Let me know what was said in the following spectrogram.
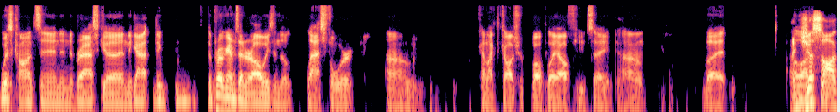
Wisconsin and Nebraska and the guy the the programs that are always in the last four, um, kind of like the college football playoff, you'd say. Um, but I just of- saw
